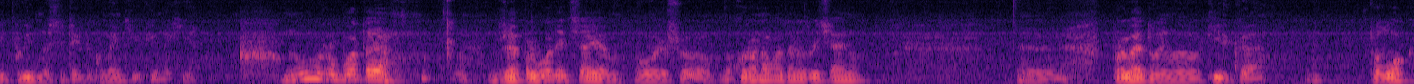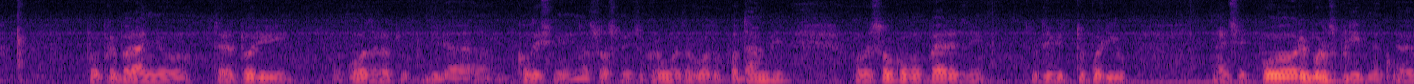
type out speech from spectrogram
відповідності тих документів, які в них є. Ну, робота вже проводиться, я говорю, що охорона озера, звичайно. Е, Проведено кілька толок по прибиранню території озера, тут біля колишньої насосної цукрового заводу, по дамбі, по високому березі, сюди від тополів, значить, по риборозпліднику. Е,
